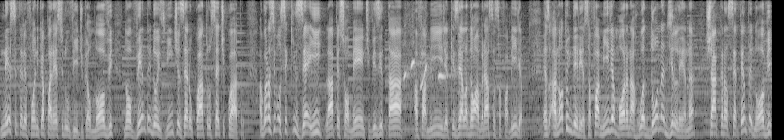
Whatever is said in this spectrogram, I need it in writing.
nesse telefone que aparece no vídeo, que é o 99220 0474. Agora, se você quiser ir lá pessoalmente, visitar a família, quiser ela dar um abraço a essa família, anota o endereço. A família mora na rua Dona Dilena, chácara 79,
